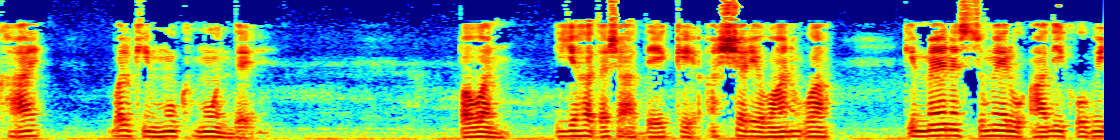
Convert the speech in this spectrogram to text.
खाए, बल्कि मुख मूंद। दे पवन यह दशा देख के आश्चर्यवान हुआ कि मैंने सुमेरु आदि को भी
